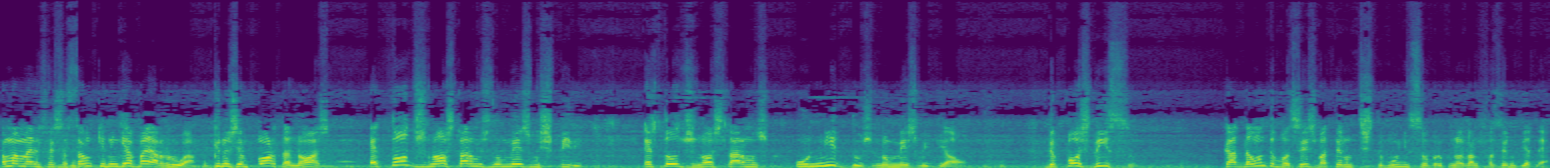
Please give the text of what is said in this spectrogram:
É uma manifestação que ninguém vai à rua. O que nos importa a nós é todos nós estarmos no mesmo espírito, é todos nós estarmos unidos no mesmo ideal. Depois disso, cada um de vocês vai ter um testemunho sobre o que nós vamos fazer no dia 10.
